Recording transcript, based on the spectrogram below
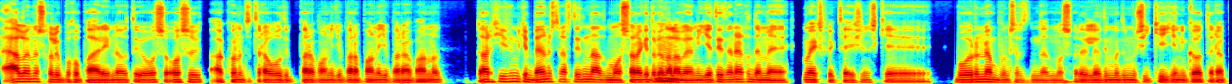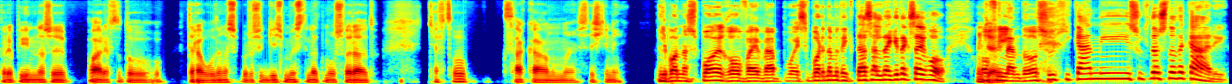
Άλλο ένα σχόλιο που έχω πάρει είναι ότι όσο, όσο ακούνε το τραγούδι παραπάνω και παραπάνω και παραπάνω, το αρχίζουν και μπαίνουν στην αυτή την ατμόσφαιρα και το Μμμ. καταλαβαίνουν. Γιατί δεν έρχονται με, με expectations και μπορούν να μπουν σε αυτή την ατμόσφαιρα. Δηλαδή με τη μουσική γενικότερα πρέπει να σε πάρει αυτό το τραγούδι, να σε προσεγγίσει μέσα στην ατμόσφαιρά του. Και αυτό θα κάνουμε στη σκηνή. Λοιπόν, να σου πω εγώ βέβαια, που εσύ μπορεί να μην τα κοιτάς, αλλά τα κοίταξα εγώ. Ο Οκ. Φιλανδός σου έχει, κάνει, σου έχει δώσει το δεκάρι.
